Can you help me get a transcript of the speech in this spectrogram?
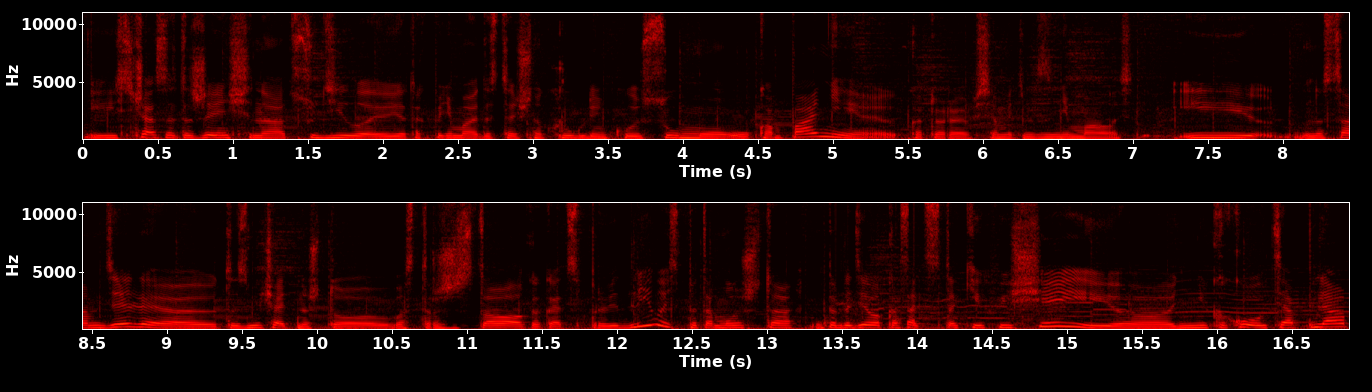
И сейчас эта женщина отсудила, я так понимаю, достаточно кругленькую сумму у компании, которая всем этим занималась. И на самом деле это замечательно, что восторжествовала какая-то справедливость, потому что когда дело касается таких вещей, э, никакого тяп-ляп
